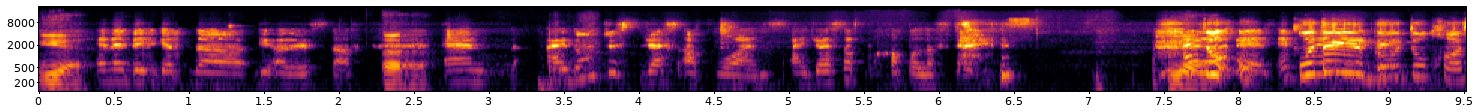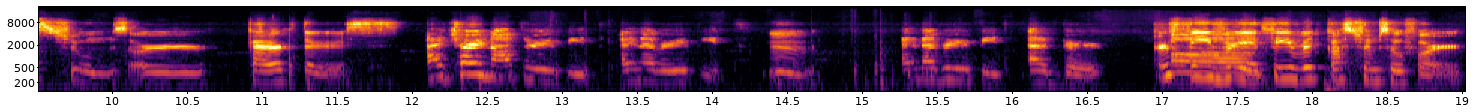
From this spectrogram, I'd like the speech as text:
Yeah. and then they get the the other stuff. Uh. uh And I don't just dress up once. I dress up a couple of times. I Yeah. love it. It's What are your go-to costumes or characters? I try not to repeat. I never repeat. Mm. I never repeat ever. Our Um, favorite, favorite costume so far?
